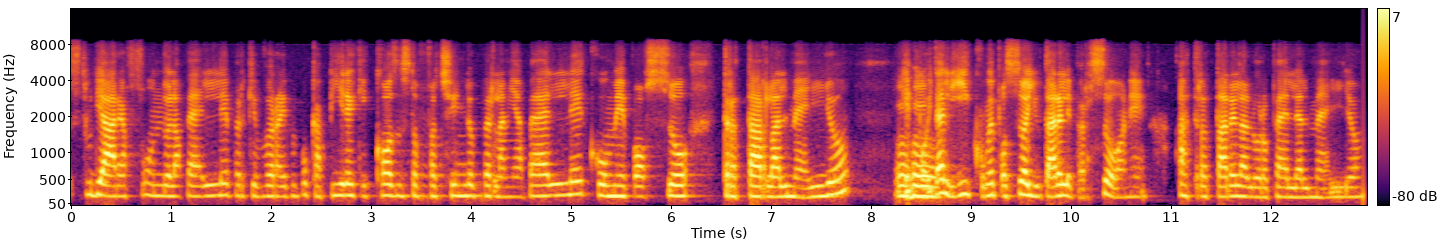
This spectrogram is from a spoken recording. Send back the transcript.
studiare a fondo la pelle perché vorrei proprio capire che cosa sto facendo per la mia pelle, come posso trattarla al meglio uh-huh. e poi da lì come posso aiutare le persone a trattare la loro pelle al meglio.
